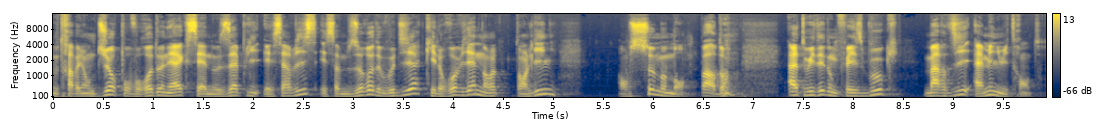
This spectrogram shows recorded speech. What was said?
Nous travaillons dur pour vous redonner accès à nos applis et services et sommes heureux de vous dire qu'ils reviennent en, ligne en ce moment. Pardon. A tweeté donc Facebook mardi à minuit 30.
